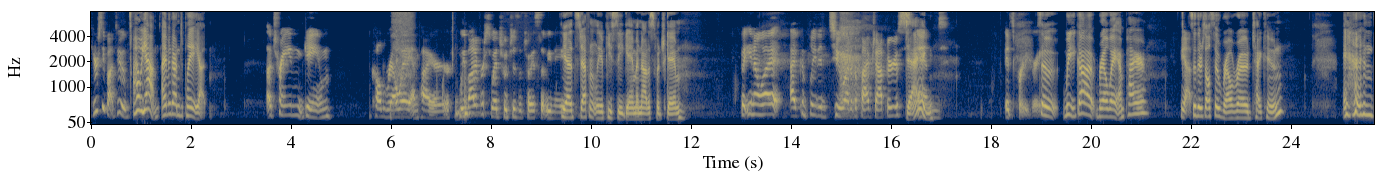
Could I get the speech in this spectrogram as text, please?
Here's bought too. Oh yeah, I haven't gotten to play it yet. a train game called Railway Empire. We bought it for Switch, which is a choice that we made. Yeah, it's definitely a PC game and not a Switch game. But you know what? I've completed two out of the five chapters. Dang. And it's pretty great. So we got Railway Empire. yeah. So there's also Railroad Tycoon. And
